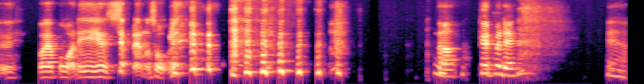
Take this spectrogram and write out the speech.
øh, hvor jeg bor. Det er simpelthen utroligt. Nå, pyt med det. Ja.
